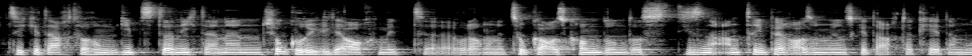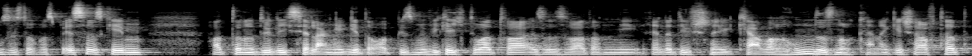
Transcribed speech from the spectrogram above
hat sich gedacht, warum gibt's da nicht einen Schokoriegel, der auch mit äh, oder ohne Zucker auskommt. Und aus diesem Antrieb heraus haben wir uns gedacht, okay, da muss es doch was Besseres geben. Hat dann natürlich sehr lange gedauert, bis man wirklich dort war. Also es war dann relativ schnell klar, warum das noch keiner geschafft hat.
